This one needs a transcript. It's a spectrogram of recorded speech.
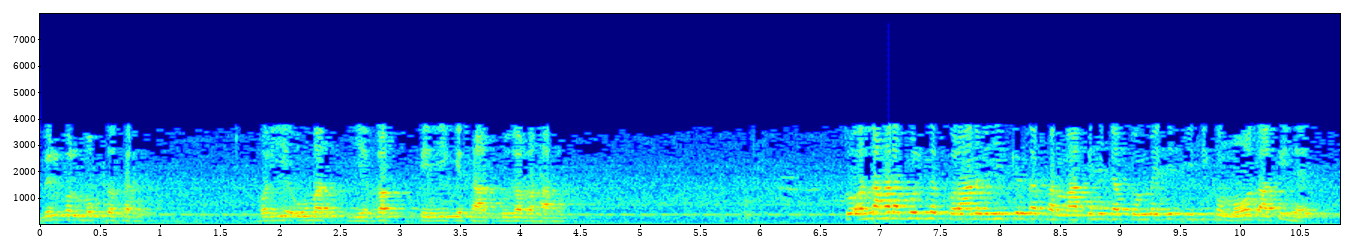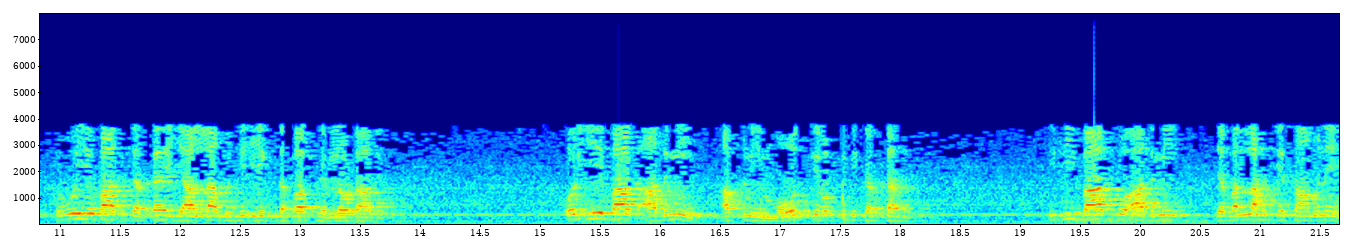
بالکل مختصر ہے۔ اور یہ عمر، یہ وقت تیزی کے ساتھ گزر رہا ہے۔ تو اللہ رب العزت قرآن مجید کے اندر فرماتے ہیں، جب تم میں سے کسی کو موت آتی ہے، تو وہ یہ بات کرتا ہے، یا اللہ مجھے ایک دفعہ پھر لوٹا دے۔ اور یہ بات آدمی اپنی موت کے وقت بھی کرتا ہے۔ اسی بات کو آدمی جب اللہ کے سامنے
